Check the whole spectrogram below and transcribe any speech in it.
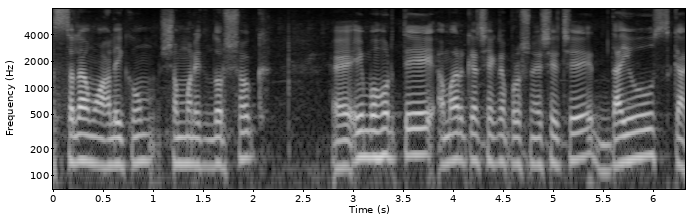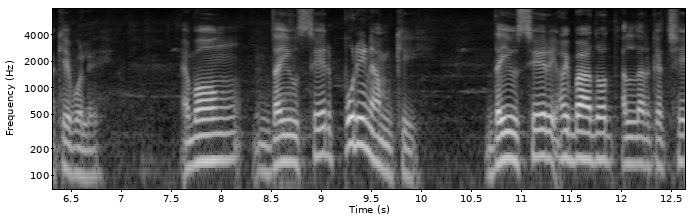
আসসালামু আলাইকুম, সম্মানিত দর্শক। এই মুহূর্তে আমার কাছে একটা প্রশ্ন এসেছে, দায়ুস কাকে বলে? এবং দায়ুসের পরিণাম কি? দায়ুসের ইবাদত আল্লাহর কাছে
